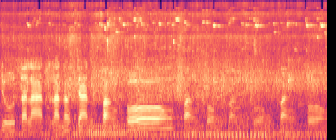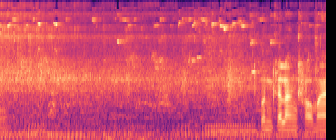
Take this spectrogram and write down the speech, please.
อยู่ตลาดลานดอกจันฝั่งโค้งฝั่งโค้งฝั่งโค้งฝั่งโค้งคนกำลังเข้ามา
